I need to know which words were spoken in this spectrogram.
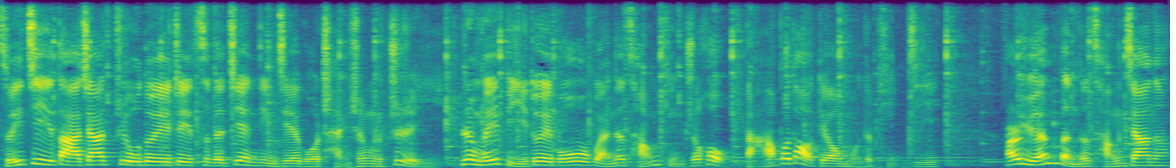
随即，大家就对这次的鉴定结果产生了质疑，认为比对博物馆的藏品之后达不到雕母的品级。而原本的藏家呢，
